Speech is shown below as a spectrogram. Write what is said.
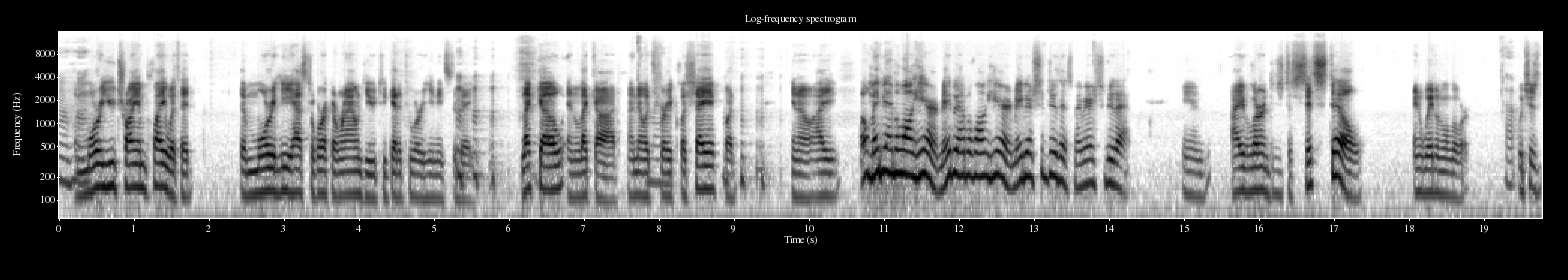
Mm-hmm. The more you try and play with it, the more He has to work around you to get it to where He needs to be. let go and let God. I know it's very cliche, but you know, I oh, maybe I belong here. Maybe I belong here. Maybe I should do this. Maybe I should do that. And I've learned to just to sit still and wait on the Lord, which is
